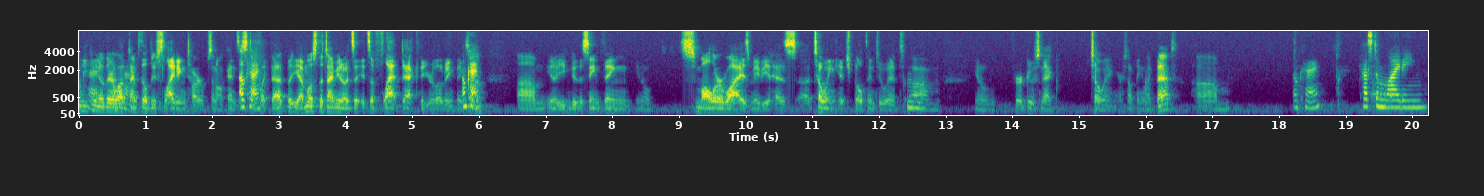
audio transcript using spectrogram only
mean, Okay, you know, there are a lot of times they'll do sliding tarps and all kinds of Okay. stuff like that. But yeah, most of the time, you know, it's a it's a flat deck that you're loading things Okay. on. Um, you know, you can do the same thing. You know, smaller wise, maybe it has a towing hitch built into it. Mhm. Um, you know, for gooseneck towing or something like that. Um, Okay. Custom Uh, lighting,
